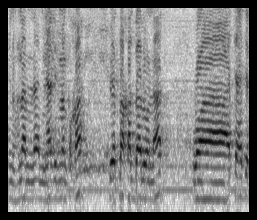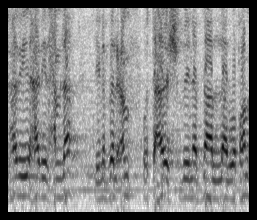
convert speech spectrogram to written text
من هنا من هذه المنطقة بإطلاق البالونات. وتهدف هذه هذه الحملة لنبذ العنف والتعايش بين أبناء الوطن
